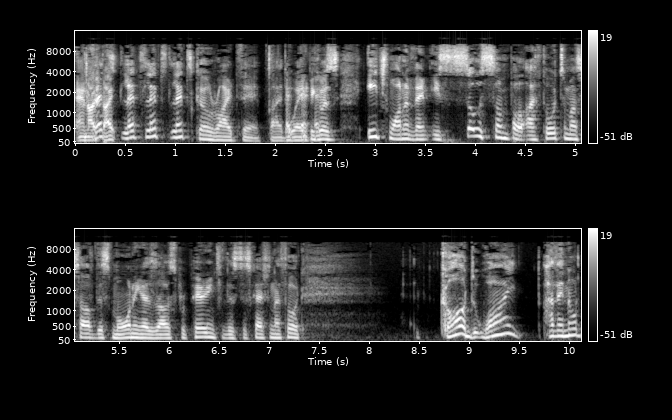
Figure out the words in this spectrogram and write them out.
And let's, ba- let's, let's, let's go right there, by the way, because each one of them is so simple. I thought to myself this morning as I was preparing for this discussion, I thought, God, why are they not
